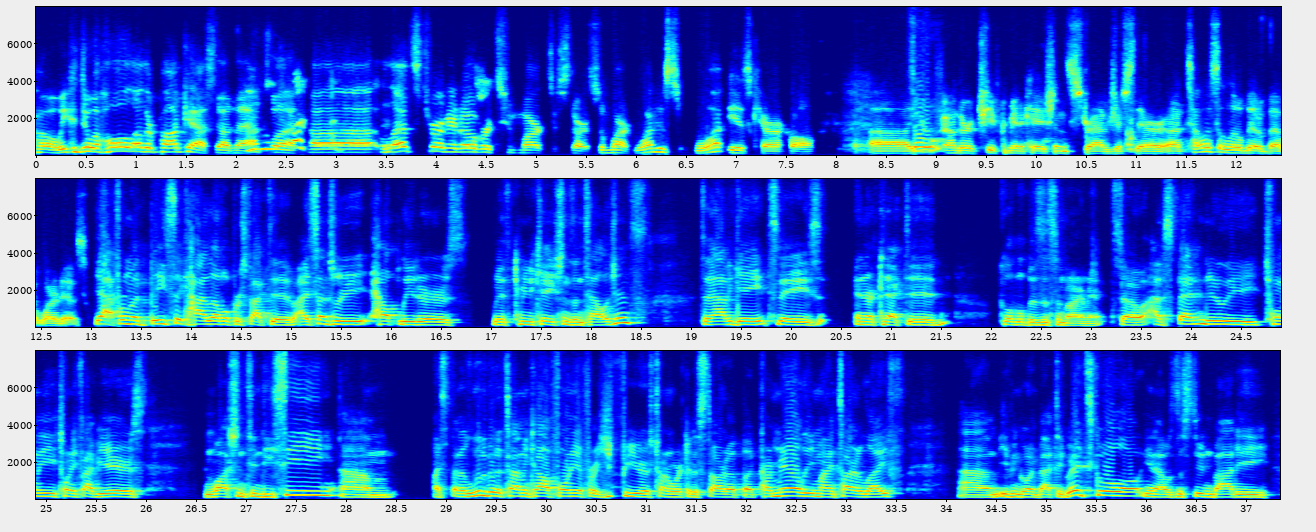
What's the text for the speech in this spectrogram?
Oh, we could do a whole other podcast on that, but uh, let's turn it over to Marc to start. So, Marc, what is what is Caracal? Uh, so, you're the founder, chief communications strategist there. Uh, tell us a little bit about what it is. Yeah, from a basic high level perspective, I essentially help leaders with communications intelligence to navigate today's interconnected global business environment. So I've spent nearly 20, 25 years in Washington, D.C., um, I spent a little bit of time in California for a few years trying to work at a startup, but primarily my entire life, um, even going back to grade school, you know, I was the student body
